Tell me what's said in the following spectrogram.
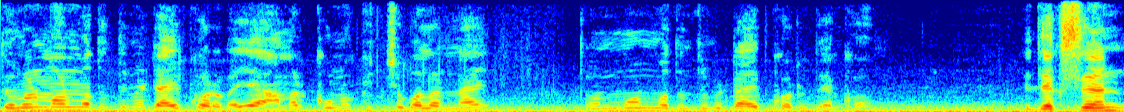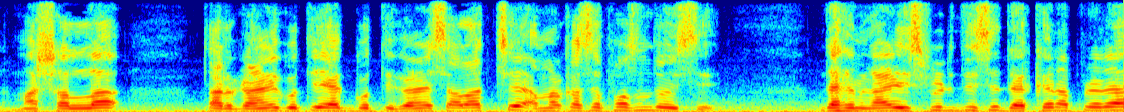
তোমার মন মতো তুমি টাইপ করো ভাইয়া। আমার কোনো কিছু বলার নাই। তোমার মন মতো তুমি টাইপ করো, দেখো। দেখছেন? মাশাল্লাহ তার গাড়ির গতি এক গতি গাড়ি চালাচ্ছে আমার কাছে পছন্দ হয়েছে। দেখেন গাড়ি স্পিড দিচ্ছে দেখেন আপনারা।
